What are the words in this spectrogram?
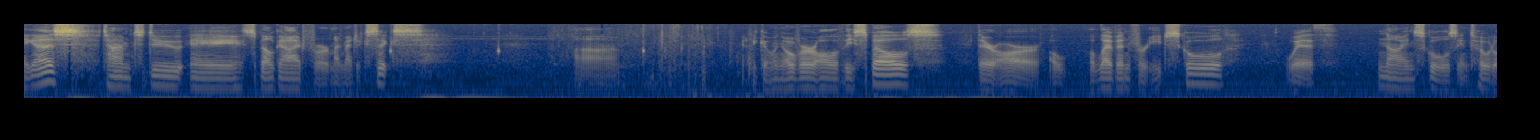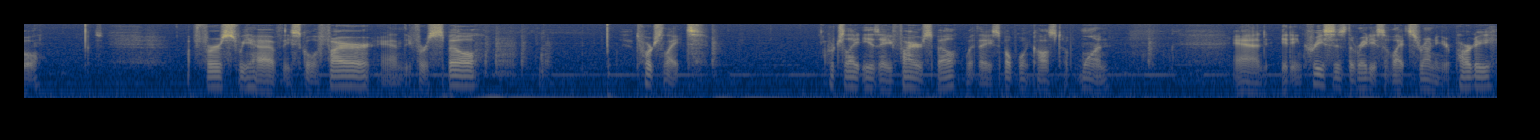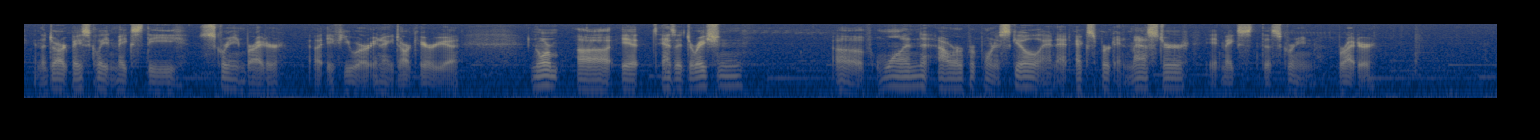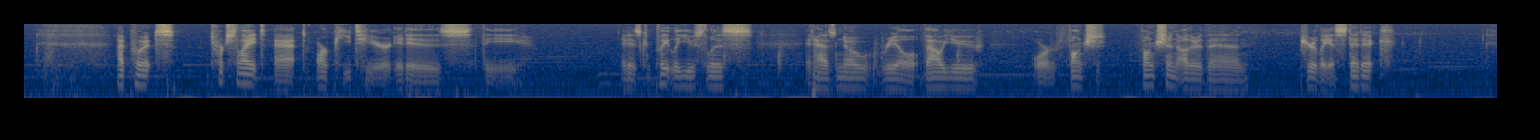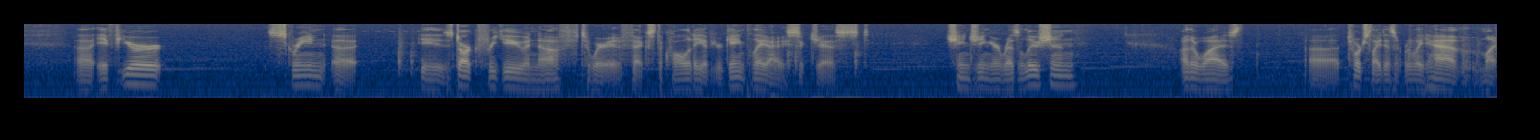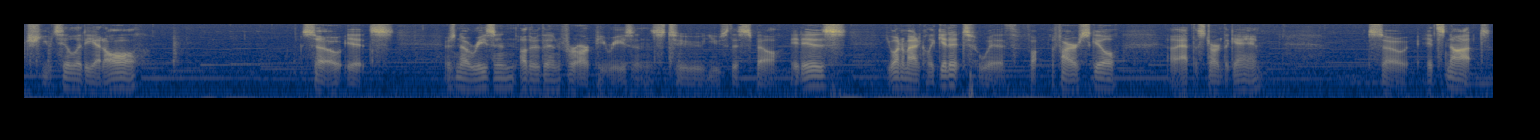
Hey guys, time to do a spell guide for Might and Magic 6. Um, going to be going over all of these spells. There are 11 for each school, with 9 schools in total. Up first we have the School of Fire, and the first spell, Torchlight. Torchlight is a fire spell with a spell point cost of 1 and it increases the radius of light surrounding your party. In the dark basically it makes the screen brighter uh, if you are in a dark area. Norm uh, it has a duration of one hour per point of skill and at expert and master it makes the screen brighter. I put Torchlight at RP tier, it is the it is completely useless. It has no real value or function function other than purely aesthetic. Uh, if your screen uh, is dark for you enough to where it affects the quality of your gameplay, I suggest changing your resolution Otherwise, uh, Torchlight doesn't really have much utility at all. So it's there's no reason other than for RP reasons to use this spell. It is you automatically get it with the fire skill uh, at the start of the game. So it's not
